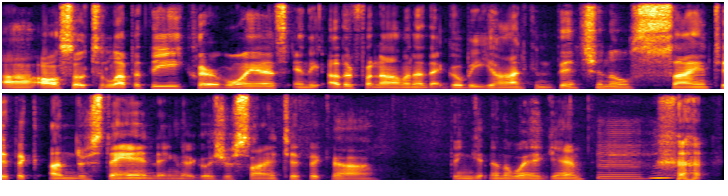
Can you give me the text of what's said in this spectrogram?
uh, also telepathy, clairvoyance, and the other phenomena that go beyond conventional scientific understanding. There goes your scientific uh, thing getting in the way again. Mm-hmm.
